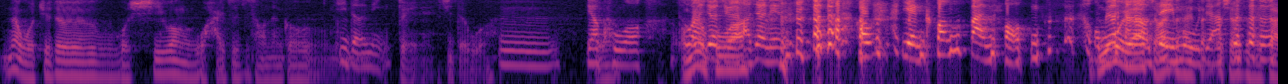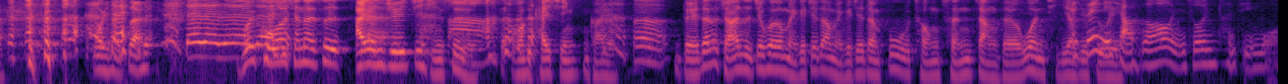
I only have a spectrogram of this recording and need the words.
那我觉得，我希望我孩子至少能够记得你，对，记得我。嗯，不要哭哦，突然就觉得好像连红 眼眶泛红。我没有想到这一幕，这样。小孩子还在，我也在。对对对，不会哭哦。现在是 ing 进行式，我很开心，很快乐。嗯，对，但是小孩子就会有每个阶段、每个阶段不同成长的问题要去处理。所以你小时候你说很寂寞，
